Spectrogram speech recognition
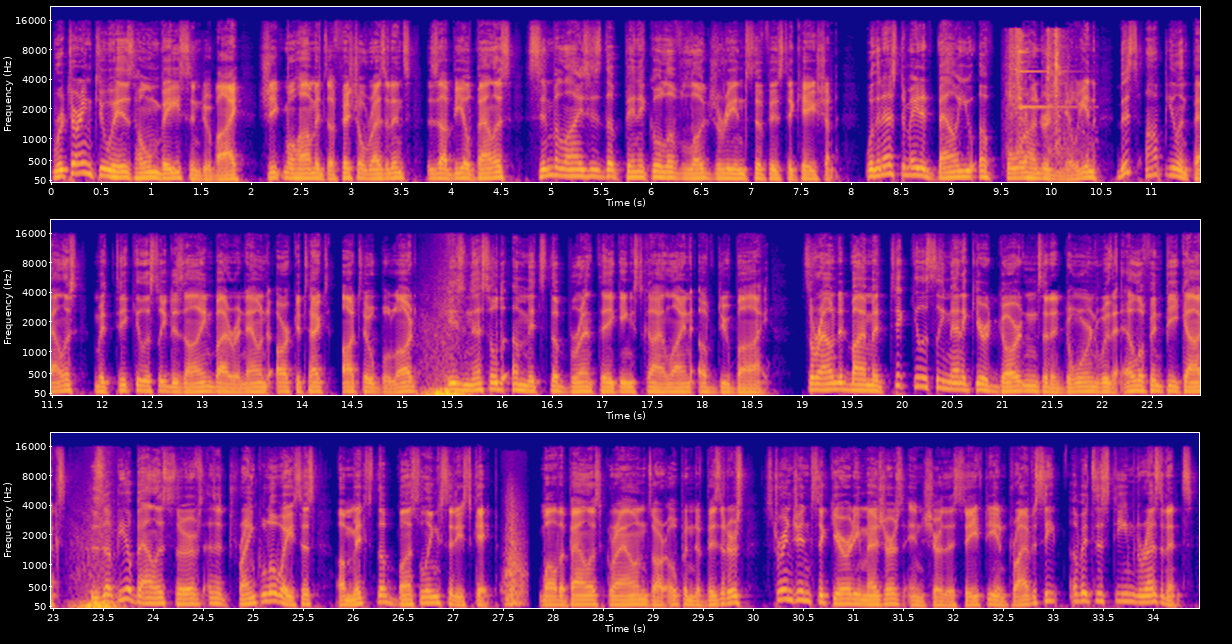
Returning to his home base in Dubai, Sheikh Mohammed's official residence, Zabeel Palace, symbolizes the pinnacle of luxury and sophistication, with an estimated value of 400 million, this opulent palace, meticulously designed by renowned architect Otto Boulard, is nestled amidst the breathtaking skyline of Dubai. Surrounded by meticulously manicured gardens and adorned with elephant peacocks, the Zabeel Palace serves as a tranquil oasis amidst the bustling cityscape. While the palace grounds are open to visitors, stringent security measures ensure the safety and privacy of its esteemed residents.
